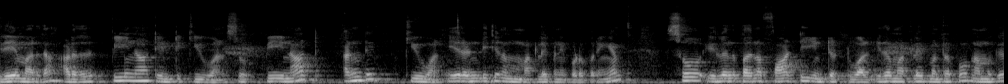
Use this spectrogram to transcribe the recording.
இதே மாதிரி தான் அடுத்தது P naught into Q one so P naught and Q one இது ரெண்டுத்தையும் நம்ம மல்டிப்ளை பண்ணி போட போகிறீங்க ஸோ இதில் வந்து பார்த்தீங்கன்னா ஃபார்ட்டி இன்ட்டு டுவெல் இதை மல்டிப்ளை பண்ணுறப்போ நமக்கு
